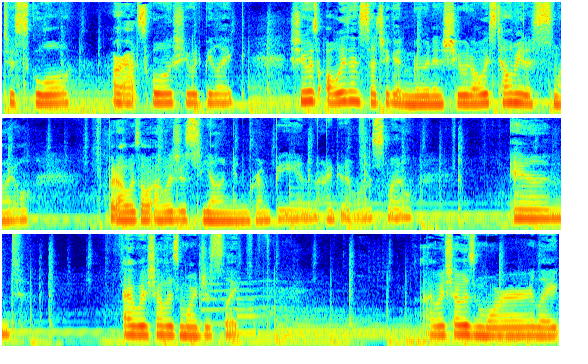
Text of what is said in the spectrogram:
to school or at school she would be like she was always in such a good mood and she would always tell me to smile. But i was all, i was just young and grumpy and i didn't want to smile. And I wish I was more just like I wish I was more like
